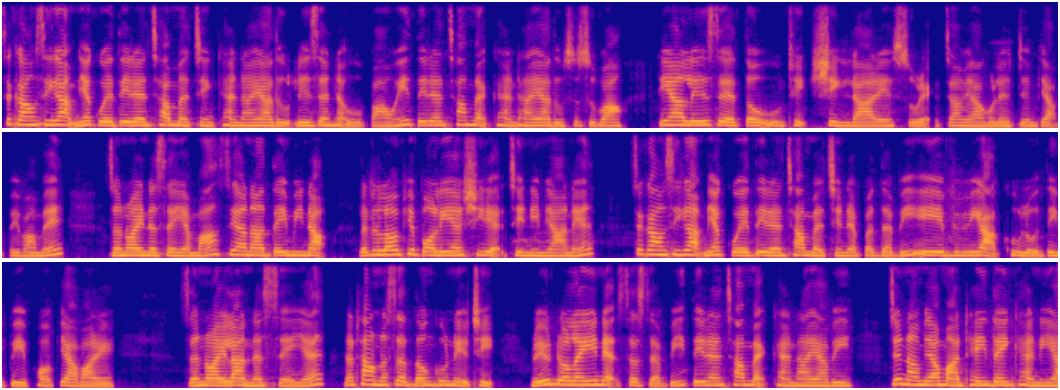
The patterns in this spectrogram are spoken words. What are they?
စစ်ကောင်စီကမျက်ကွယ်သေးတဲ့ချမှတ်ခြင်းခံထားရသူ42ဦးပါဝင်သေးတဲ့ချမှတ်ခံထားရသူစုစုပေါင်း143ဦးထိရှိလာတဲ့ဆိုတဲ့အကြောင်းအရာကိုလည်းတင်ပြပေးပါမယ်။ဇန်နဝါရီ20ရက်မှာဆီယနာသိမ်းပြီးနောက်လက်တလုံးဖြစ်ပေါ်လျက်ရှိတဲ့အခြေအနေများနဲ့စစ်ကောင်စီကမျက်ကွယ်သေးတဲ့ချမှတ်ခြင်းနဲ့ပတ်သက်ပြီး AABB ကအခုလိုအသိပေးဖော်ပြပါတယ်။ ဇန်နဝါရီလ20ရက်2023ခုနှစ်အထိရေဒေါ်လာရင်းနဲ့ဆက်ဆက်ပြီးတည်တံချမှတ်ခံထားရပြီးကျင်းအောင်များမှာထိမ့်သိမ်းခံနေရ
